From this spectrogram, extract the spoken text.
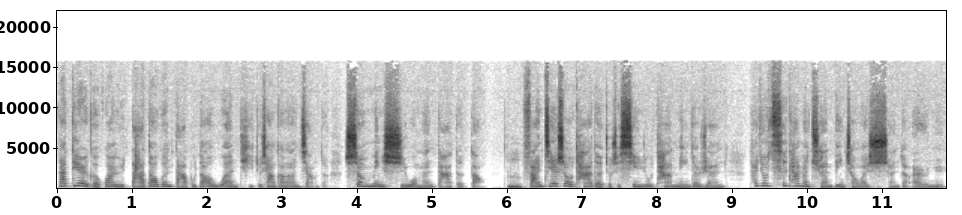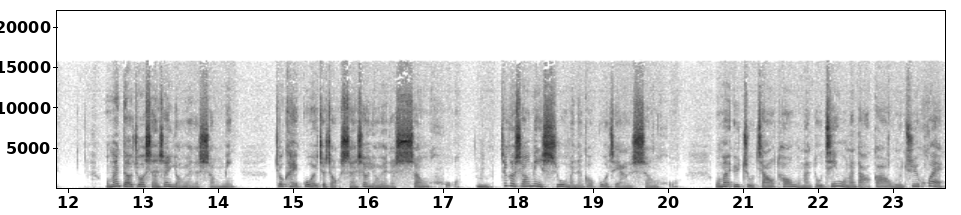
那第二个关于达到跟达不到的问题，就像刚刚讲的，生命使我们达得到。嗯，凡接受他的，就是信入他名的人，他就赐他们权柄，成为神的儿女。我们得着神圣永远的生命。就可以过这种神圣永远的生活。嗯，这个生命使我们能够过这样的生活。我们与主交通，我们读经，我们祷告，我们聚会，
